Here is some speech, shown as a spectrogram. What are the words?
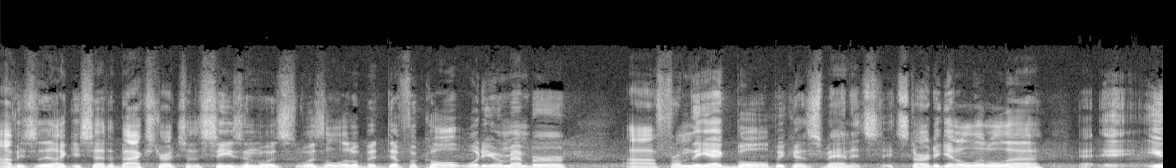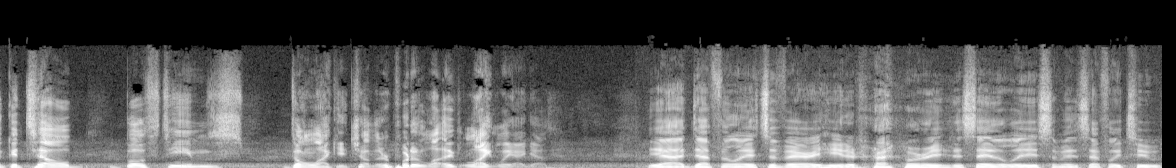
Obviously, like you said, the backstretch of the season was was a little bit difficult. What do you remember? Uh, from the Egg Bowl because man, it's it started to get a little. Uh, you could tell both teams don't like each other. Put it li- lightly, I guess. Yeah, definitely. It's a very heated rivalry to say the least. I mean, it's definitely two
